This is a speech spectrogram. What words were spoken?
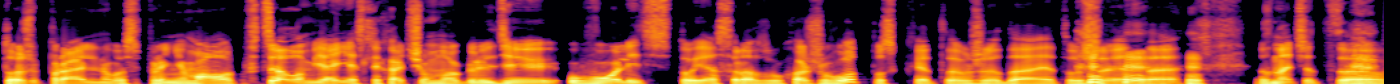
тоже правильно воспринимала. В целом, я, если хочу много людей уволить, то я сразу ухожу в отпуск. Это уже, да, это уже, это, значит, э,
